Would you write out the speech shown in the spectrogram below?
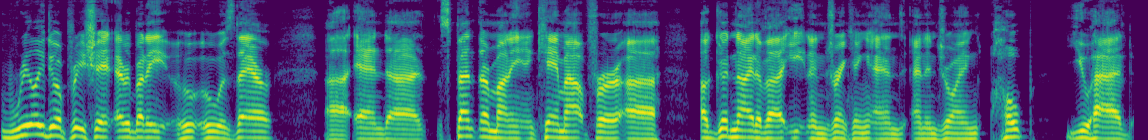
Really do appreciate everybody who, who was there uh, and uh, spent their money and came out for uh, a good night of uh, eating and drinking and, and enjoying. Hope you had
